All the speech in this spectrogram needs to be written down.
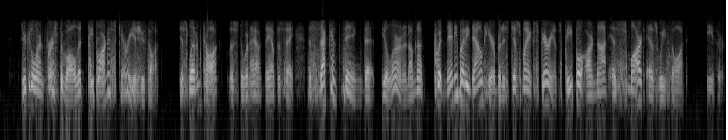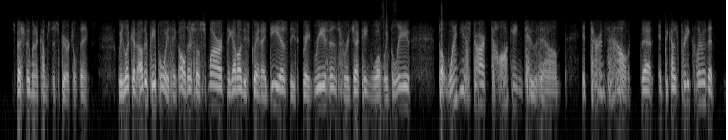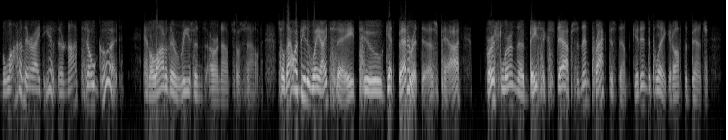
You're going to learn, first of all, that people aren't as scary as you thought. Just let them talk, listen to what they have to say. The second thing that you'll learn, and I'm not putting anybody down here, but it's just my experience, people are not as smart as we thought either, especially when it comes to spiritual things. We look at other people, we think, oh, they're so smart, they got all these great ideas, these great reasons for rejecting what we believe. But when you start talking to them, it turns out that it becomes pretty clear that a lot of their ideas they're not so good and a lot of their reasons are not so sound. So that would be the way I'd say to get better at this, Pat. First learn the basic steps and then practice them. Get into play, get off the bench.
